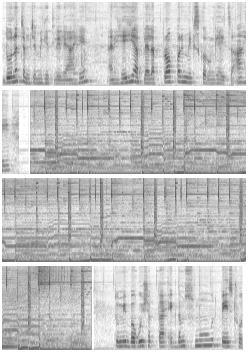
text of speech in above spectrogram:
दोनच चमचे मी घेतलेले आहे. आणि हेही आपल्याला प्रॉपर मिक्स करून घ्यायचं आहे. तुम्ही बघू शकता एकदम स्मूथ पेस्ट होत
